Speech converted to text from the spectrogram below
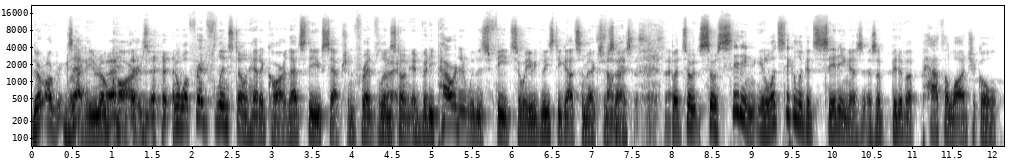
There are exactly Right, no right. cars. no, well, Fred Flintstone had a car. That's the exception. Fred Flintstone, but he powered it with his feet, so he, at least he got some exercise. exercise, right. But so so sitting, you know, let's take a look at sitting as as a bit of a pathological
